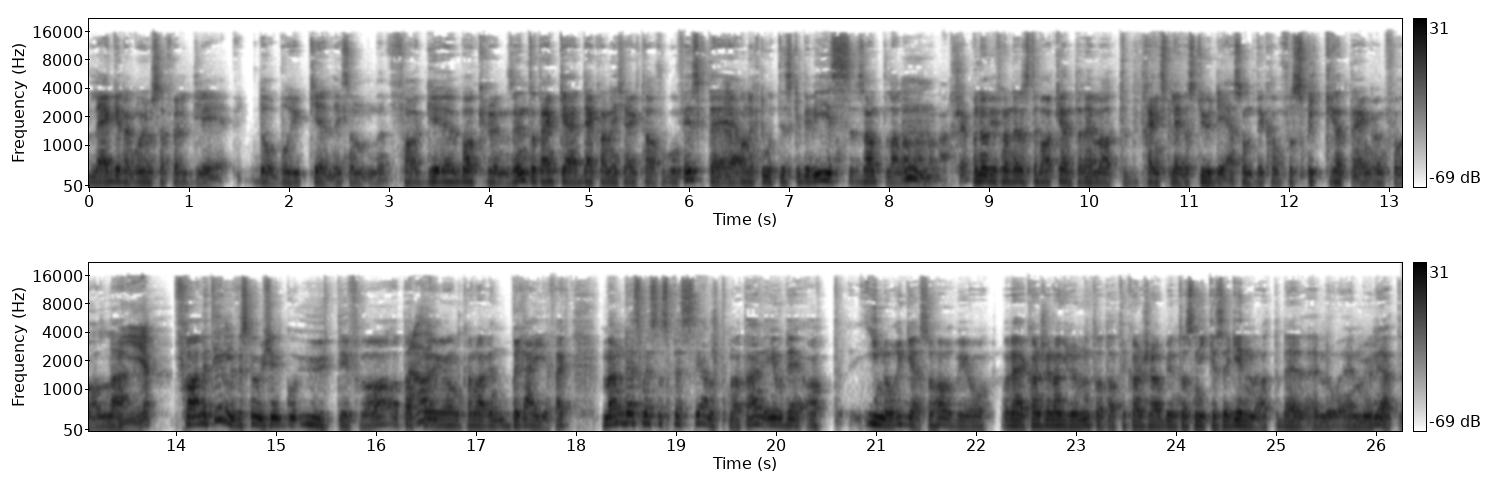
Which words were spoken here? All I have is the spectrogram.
legene må jo selvfølgelig da bruke liksom fagbakgrunnen sin til å tenke det kan ikke jeg ta for god fisk, det er anekdotiske bevis. sant? La, la, la, la, sure. Men da er vi fremdeles tilbake til det med at det trengs flere studier, sånn at vi kan få spikret det en gang for alle. Yep. Fra eller til. Vi skal jo ikke gå ut ifra at dette ja. kan- ha en brei effekt. Men det som er så spesielt med dette, her er jo det at i Norge så har vi jo Og det er kanskje en av grunnene til at dette kanskje har begynt å snike seg inn, at det er no- en mulighet.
